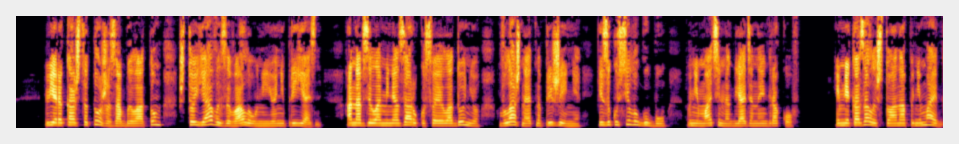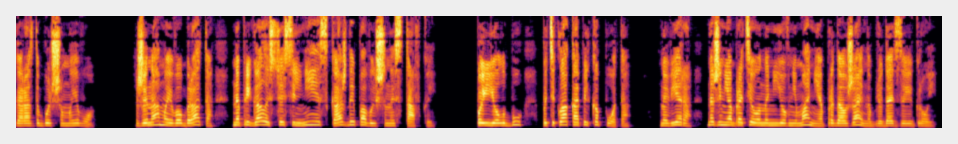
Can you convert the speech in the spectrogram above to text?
Вера, кажется, тоже забыла о том, что я вызывала у нее неприязнь. Она взяла меня за руку своей ладонью, влажной от напряжения, и закусила губу, внимательно глядя на игроков. И мне казалось, что она понимает гораздо больше моего. Жена моего брата напрягалась все сильнее с каждой повышенной ставкой. По ее лбу потекла капелька пота, но Вера даже не обратила на нее внимания, продолжая наблюдать за игрой.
